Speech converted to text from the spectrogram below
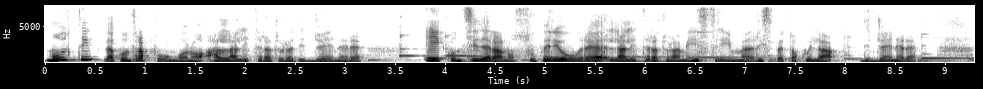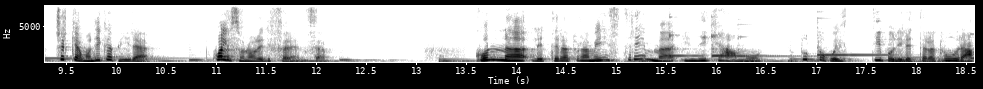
Molti la contrappongono alla letteratura di genere e considerano superiore la letteratura mainstream rispetto a quella di genere cerchiamo di capire quali sono le differenze. Con letteratura mainstream indichiamo tutto quel tipo di letteratura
